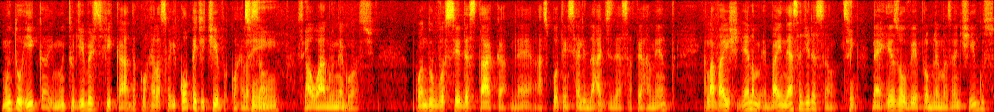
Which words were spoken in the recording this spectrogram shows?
muito rica e muito diversificada com relação e competitiva com relação Sim, sim. ao agronegócio. Quando você destaca né, as potencialidades dessa ferramenta, ela vai, vai nessa direção Sim. né, resolver problemas antigos,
